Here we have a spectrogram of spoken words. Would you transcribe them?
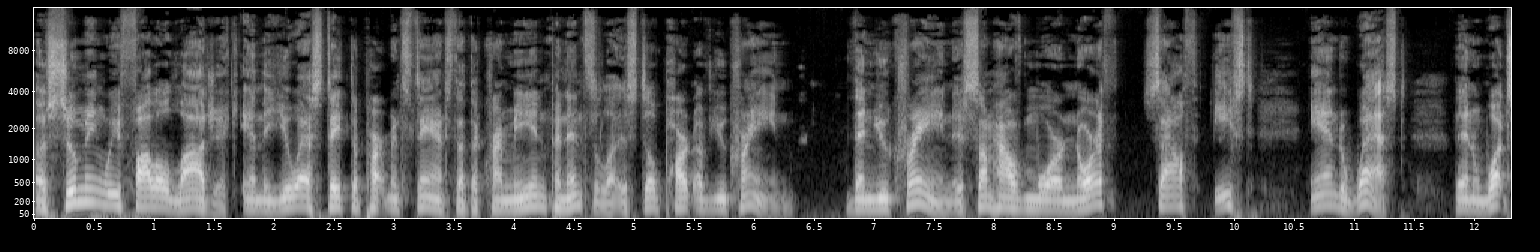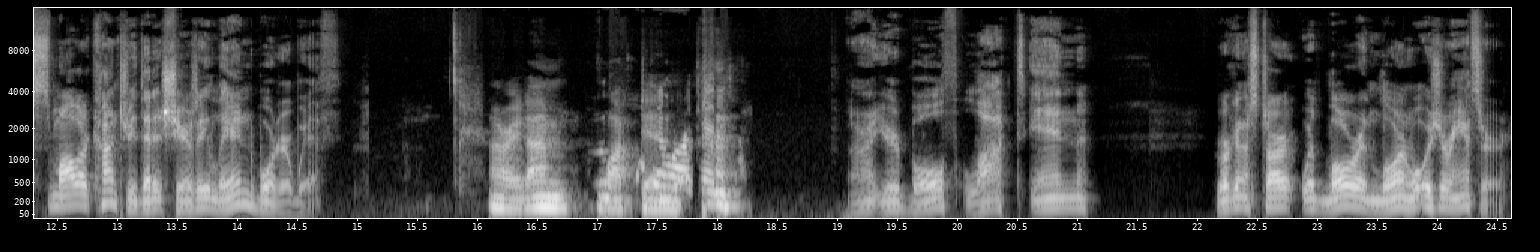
Assuming we follow logic and the U.S. State Department stance that the Crimean Peninsula is still part of Ukraine, then Ukraine is somehow more north, south, east, and west than what smaller country that it shares a land border with? All right, I'm locked in. All right, you're both locked in. We're going to start with Lauren. Lauren, what was your answer?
